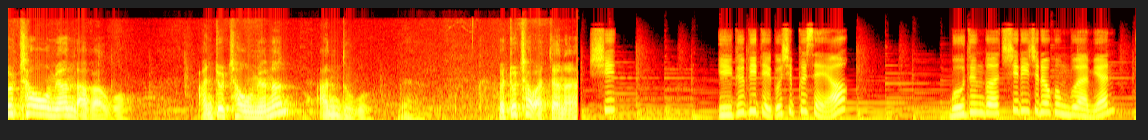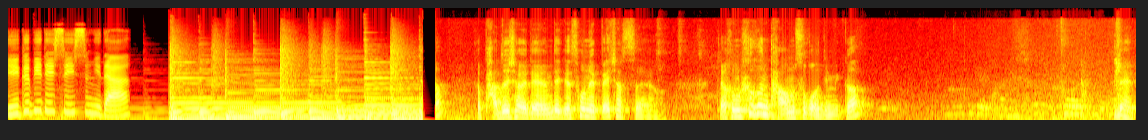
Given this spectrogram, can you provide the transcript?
쫓아오면 나가고, 안 쫓아오면은 안 두고. 네. 그러니까 쫓아왔잖아요. 쉿! 1급이 되고 싶으세요? 모든 것 시리즈로 공부하면 1급이 될 수 있습니다. 그러니까 받으셔야 되는데 이제 손에 빼셨어요. 자, 그럼 흙은 다음 수가 어디입니까? 네.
